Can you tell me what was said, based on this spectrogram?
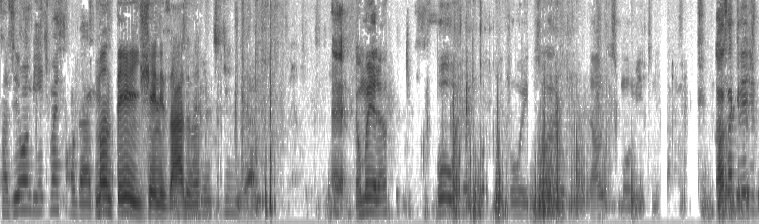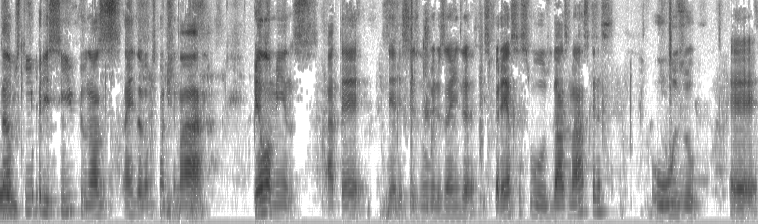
fazer um ambiente mais saudável. Manter higienizado, né? Um ambiente higienizado. É. é uma herança que boa, né? Que pode ser boa e isolada nesse momento, né? Nós acreditamos que, em princípio, nós ainda vamos continuar, pelo menos, até ter esses números ainda expressos, o uso das máscaras, o uso é,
